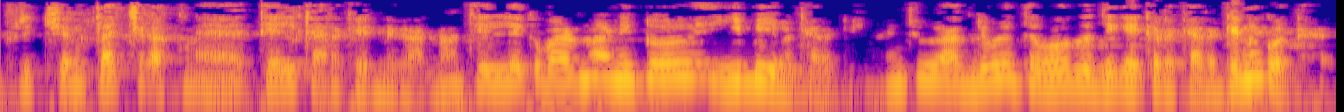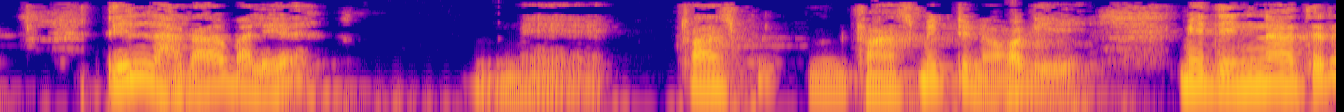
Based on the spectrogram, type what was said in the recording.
ෆ්‍රික්ෂන් ක්ලච් එකක් නැහැ තෙල් කරකෙන්න ගන්නවා. තෙල් එක බලනවා අනික ඊබීම කරකිනවා. ඒක අන්තිමට රෝද දෙක එකට කරකිනකොට තෙල් හරහා බලය මේ ට්‍රාන්ස්මිට් වෙනවා වගේ මේ දෙන්න අතර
